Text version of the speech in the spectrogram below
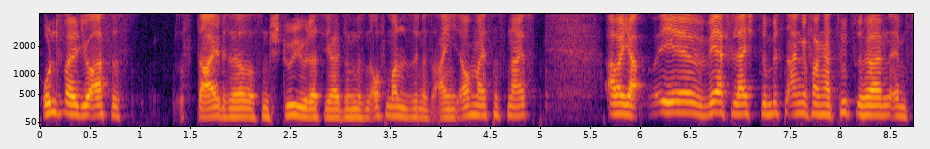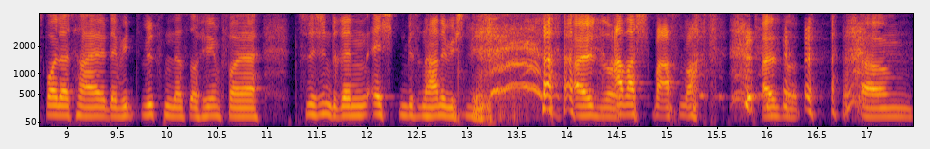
Und weil Yuasas Style, bisher aus dem Studio, dass sie halt so ein bisschen Off-Model sind, ist eigentlich auch meistens nice. Aber ja, wer vielleicht so ein bisschen angefangen hat zuzuhören im Spoiler-Teil, der wird wissen, dass es auf jeden Fall zwischendrin echt ein bisschen hanebüchen wird. Also, Aber Spaß macht. also, ähm,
